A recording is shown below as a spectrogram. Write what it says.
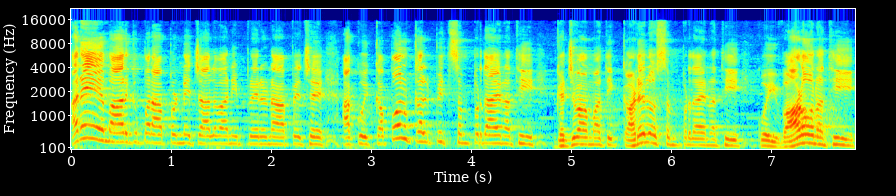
અને એ માર્ગ પર આપણને ચાલવાની પ્રેરણા આપે છે. આ કોઈ કપોલ કલ્પિત સંપ્રદાય નથી, ગજવામાંથી કાઢેલો સંપ્રદાય નથી, કોઈ વાળો નથી,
